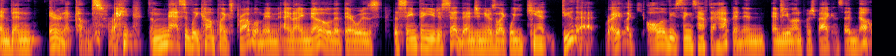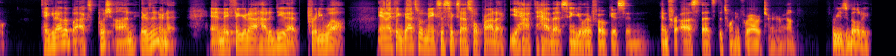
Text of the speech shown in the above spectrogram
and then internet comes, right? It's a massively complex problem. And, and I know that there was the same thing you just said. The engineers are like, well, you can't do that, right? Like all of these things have to happen. And, and Elon pushed back and said, no, take it out of the box, push on, there's internet. And they figured out how to do that pretty well. And I think that's what makes a successful product. You have to have that singular focus. And, and for us, that's the 24 hour turnaround reusability.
